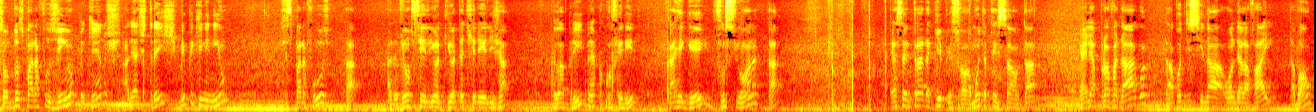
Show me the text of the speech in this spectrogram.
São dois parafusinhos pequenos, aliás três, bem pequenininho. Esses parafusos, tá? Havia um selinho aqui, eu até tirei ele já. Eu abri, né, para conferir. Carreguei, funciona, tá? Essa entrada aqui, pessoal, muita atenção, tá? Ela é a prova d'água, tá? Vou te ensinar onde ela vai, tá bom?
